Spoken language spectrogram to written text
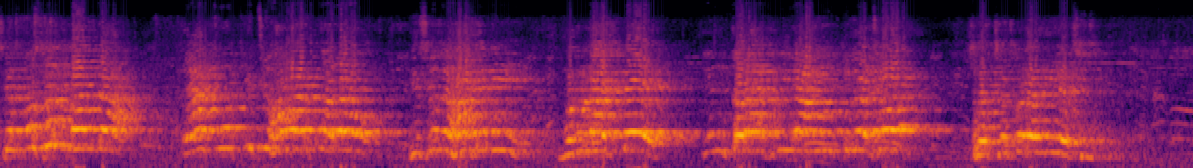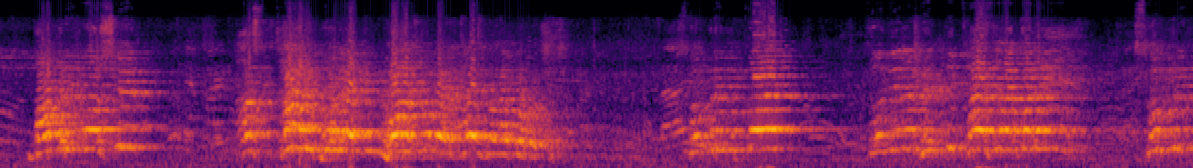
যে মুসলমানরা এত কিছু হওয়ার পরেও পিছনে হাঁটেনি মনে রাখবে তিন তালাক নিয়ে আঙুল তুলেছ সহ্য বাবরি মসজিদ আস্থার উপরে নির্ভর করে ফেসলা করেছে। সুপ্রিম কোর্ট দলিলের ভিত্তিক ফেসলা করে সুপ্রিম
